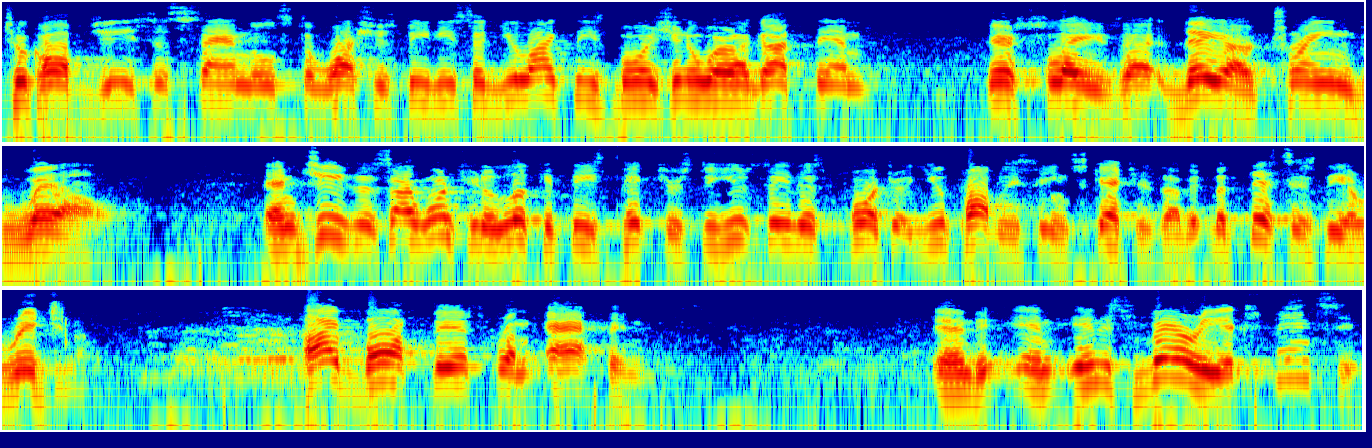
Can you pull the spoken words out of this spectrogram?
took off Jesus' sandals to wash his feet. He said, You like these boys? You know where I got them? They're slaves. Uh, they are trained well. And Jesus, I want you to look at these pictures. Do you see this portrait? You've probably seen sketches of it, but this is the original. I bought this from Athens. And, and, and it's very expensive.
